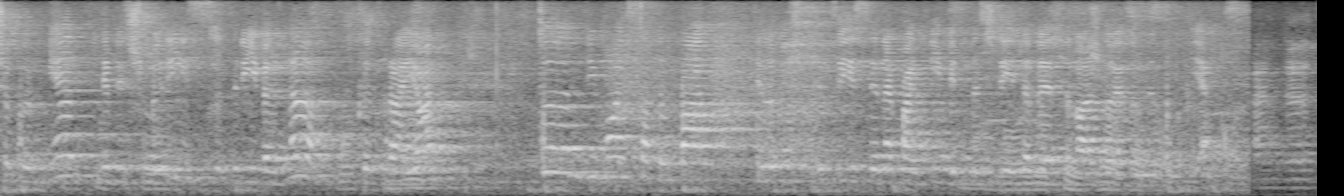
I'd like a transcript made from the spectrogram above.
që për mjetë në vishmërisë të rive në këtë rajon, të ndimoj sa të pak të në mështë procesin e pajtimit në shteteve të vazhdojë në të pjesë. And that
